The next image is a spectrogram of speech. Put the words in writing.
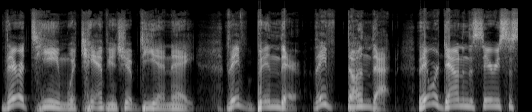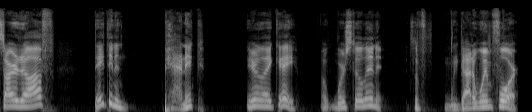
They're a team with championship DNA. They've been there. They've done that. They were down in the series to start it off. They didn't panic. They're like, hey, uh, we're still in it. A, we got to win four.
